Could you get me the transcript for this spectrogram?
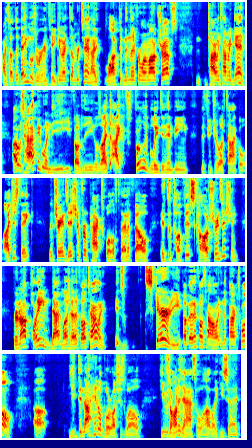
I thought the Bengals were going to take him at number 10. I locked him in there for my mock drafts time and time again. I was happy when the, he fell to the Eagles. I, I fully believed in him being the future left tackle. I just think the transition from Pac 12 to the NFL is the toughest college transition. They're not playing that much NFL talent. It's scarcity of NFL talent in the Pac 12. Uh, he did not handle bull rush as well. He was on his ass a lot, like you said.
